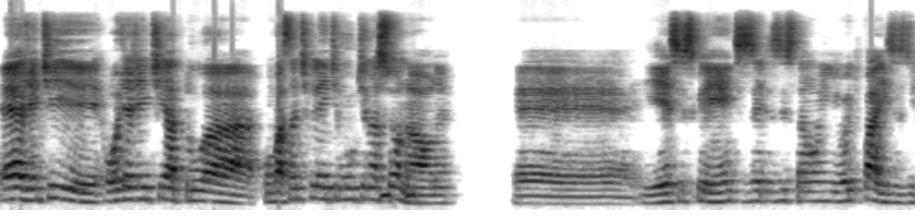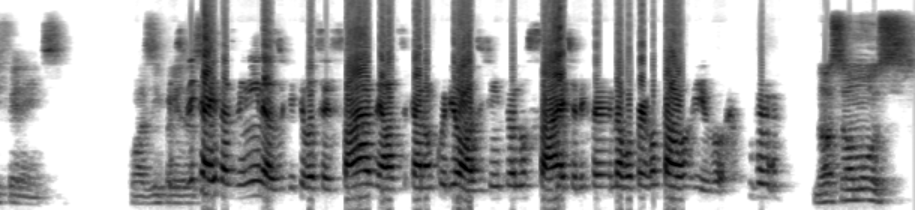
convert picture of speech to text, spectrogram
É, a gente, hoje a gente atua com bastante cliente multinacional, né? É, e esses clientes, eles estão em oito países diferentes com as empresas. Explica aí para as meninas o que, que vocês fazem, elas ficaram curiosas. A gente entrou no site, ele falou, não, vou perguntar ao vivo. Nós somos.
